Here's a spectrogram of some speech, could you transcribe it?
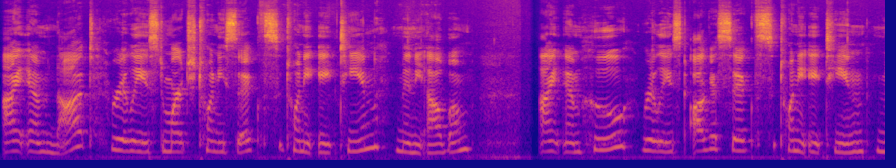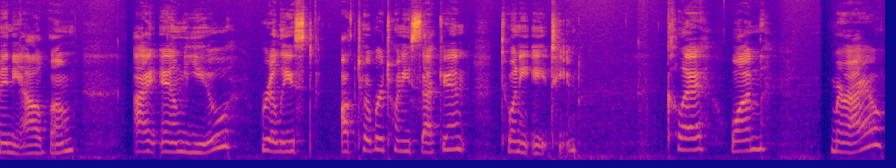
I Am Not released March 26th, 2018, mini album. I Am Who released August 6th, 2018, mini album. I Am You released October 22nd, 2018. Clé 1 Miroh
